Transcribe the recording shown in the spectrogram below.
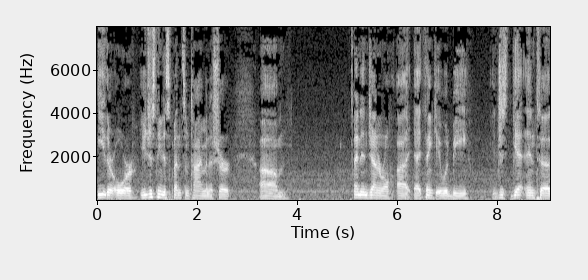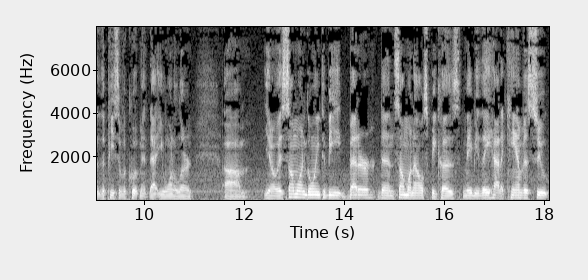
either or. You just need to spend some time in a shirt. Um, and in general, uh, I think it would be just get into the piece of equipment that you want to learn. Um, you know, is someone going to be better than someone else because maybe they had a canvas suit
